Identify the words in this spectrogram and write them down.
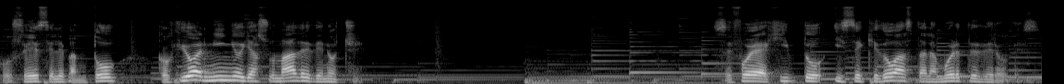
José se levantó cogió al niño y a su madre de noche. Se fue a Egipto y se quedó hasta la muerte de Herodes.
